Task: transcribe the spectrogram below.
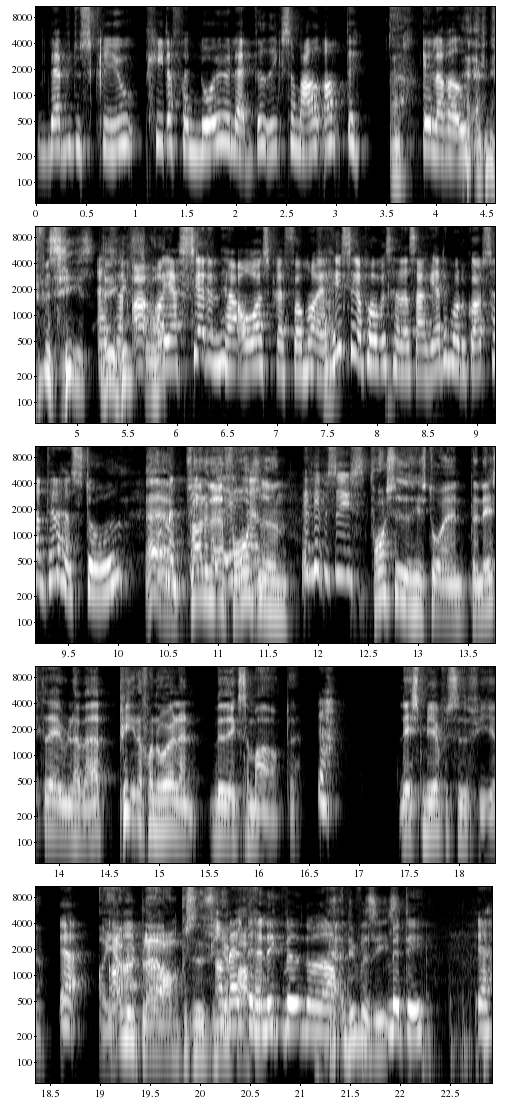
hvad vil du skrive? Peter fra Nordjylland ved ikke så meget om det. Ja. Eller hvad? Ja, lige præcis. Det er Altså, helt og, og jeg ser den her overskrift for mig, og jeg er helt sikker på, hvis han havde sagt, ja, det må du godt, så er det det, der havde stået. Ja, ja, man så har det været forsiden. Ja, lige præcis. Forsidehistorien den næste dag ville have været, Peter fra Nordjylland ved ikke så meget om det. Ja, Læs mere på side 4. ja. Og jeg vil bladre om på side 4. Om alt bare det, for- han ikke ved noget om Ja, lige præcis. med det. Ja.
